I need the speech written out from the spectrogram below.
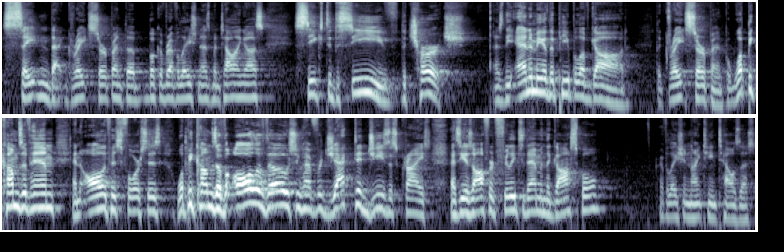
Satan, that great serpent the book of Revelation has been telling us, seeks to deceive the church as the enemy of the people of God, the great serpent. But what becomes of him and all of his forces? What becomes of all of those who have rejected Jesus Christ as he has offered freely to them in the gospel? Revelation 19 tells us.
